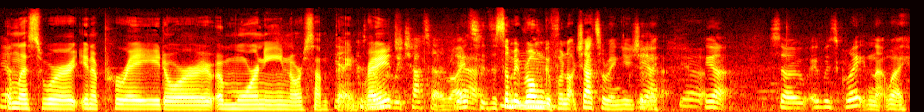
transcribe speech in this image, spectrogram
Yeah. unless we're in a parade or a mourning or something, yeah, something, 'cause right? We chatter, right? Yeah. So there's something wrong if we're not chattering usually. Yeah. Yeah. Yeah. So it was great in that way.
